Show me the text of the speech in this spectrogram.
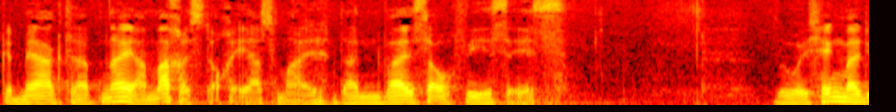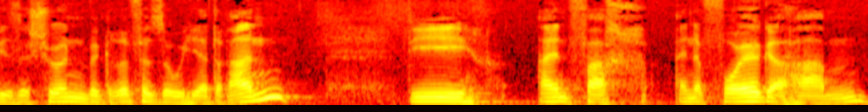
gemerkt habe, naja, mach es doch erstmal, dann weiß auch, wie es ist. So, ich hänge mal diese schönen Begriffe so hier dran, die einfach eine Folge haben.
